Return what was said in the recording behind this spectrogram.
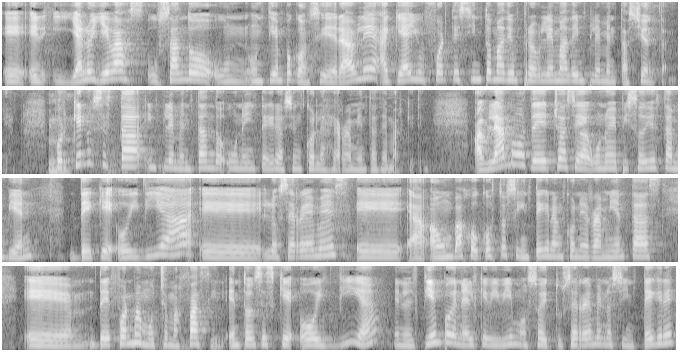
eh, y ya lo llevas usando un, tiempo considerable, aquí hay un fuerte síntoma de un problema de implementación también. ¿Por qué no se está implementando una integración con las herramientas de marketing? Hablamos, de hecho, hace unos episodios también de que hoy día eh, los CRMs eh, a, un bajo costo se integran con herramientas eh, de forma mucho más fácil. Entonces, que hoy día, en el tiempo en el que vivimos hoy, tu CRM nos integre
